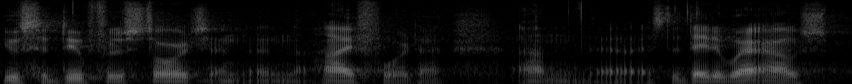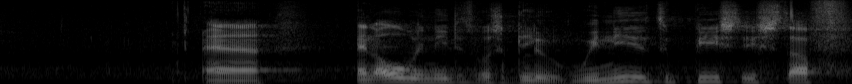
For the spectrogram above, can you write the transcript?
Used Hadoop for the storage and, and Hive for the um, uh, as the data warehouse. Uh, and all we needed was glue. We needed to piece this stuff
